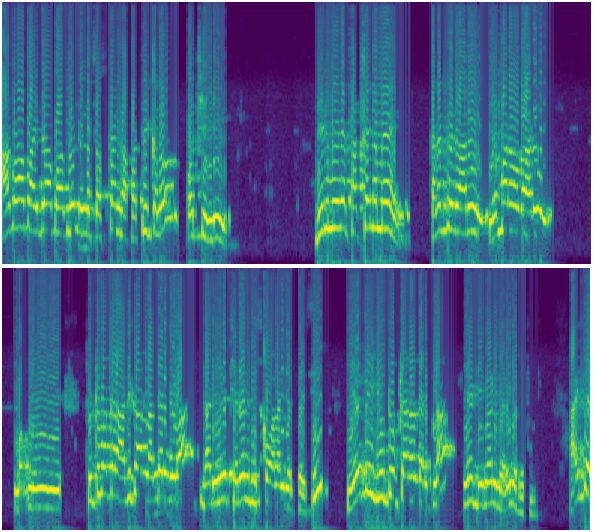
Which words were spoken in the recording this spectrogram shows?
ఆదాబ్ హైదరాబాద్లో నిన్న స్పష్టంగా పత్రికలో వచ్చింది. దీని మీద తక్షణమే కలెక్టర్ గారు ఎంఆర్ఓ గారు ఈ చుట్టుపక్కల అధికారులందరూ కూడా దాని మీద చర్యలు తీసుకోవాలని చెప్పేసి ఏబీ యూట్యూబ్ ఛానల్ తరఫున నేను డిమాండ్ చేయడం జరుగుతుంది. అయితే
